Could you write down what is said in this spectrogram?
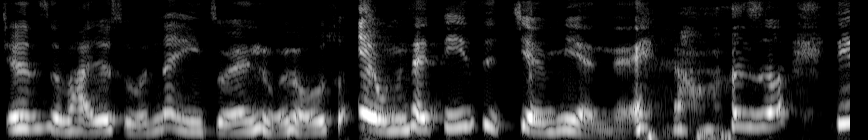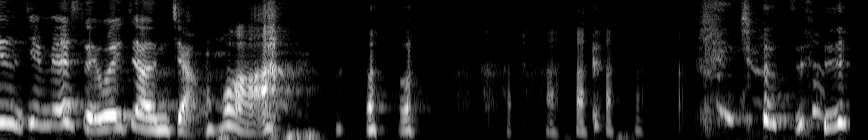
就是什么，他就说，那你昨天怎么说？我说，哎，我们才第一次见面呢。然后他说，第一次见面谁会这样讲话？就只是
